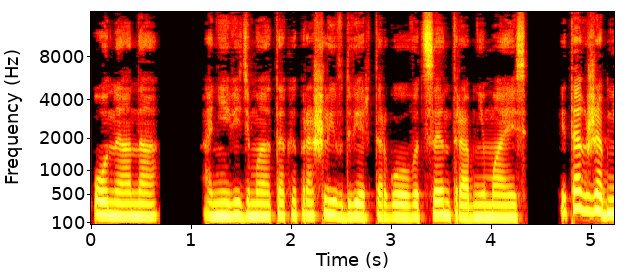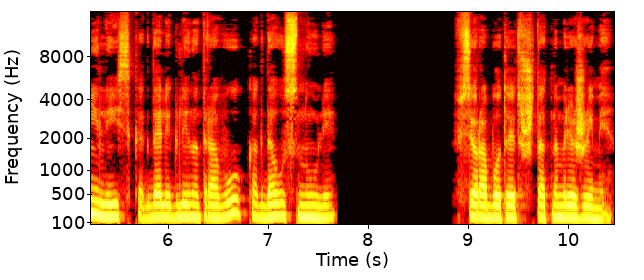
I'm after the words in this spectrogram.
он и она. Они, видимо, так и прошли в дверь торгового центра, обнимаясь, и также обнялись, когда легли на траву, когда уснули. Все работает в штатном режиме,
